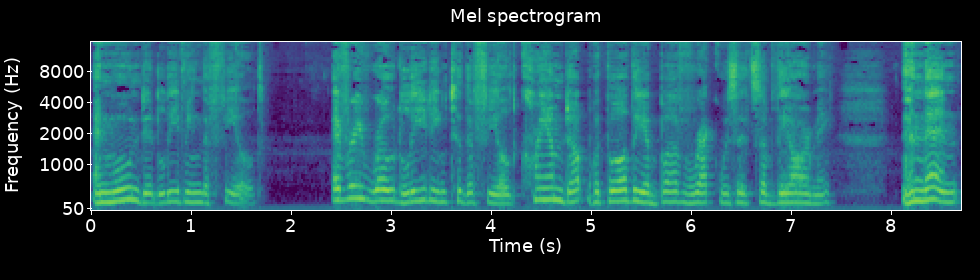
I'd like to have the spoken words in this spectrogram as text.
and wounded leaving the field every road leading to the field crammed up with all the above requisites of the army. And then,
